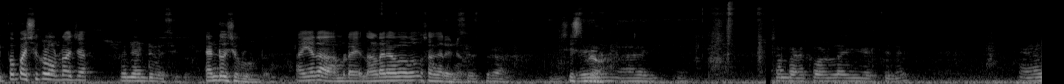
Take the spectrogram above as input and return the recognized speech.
ഇപ്പൊ പശുക്കളുണ്ടോ വെച്ചാ രണ്ട് പശുക്കൾ. രണ്ട് പശുക്കളുണ്ട്. അയ്യതാ നമ്മുടെ നാടനാണോ സങ്കരനോ ശിസ്ബ്രോ വർഷം പഴക്കമുള്ള ഈ എഴുത്തിൽ ഞങ്ങൾ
